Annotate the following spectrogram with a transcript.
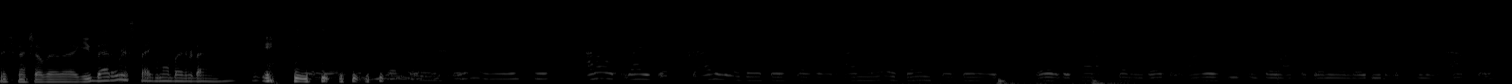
Miss Smash over there like you better respect my birthday. Yeah, right. Like you like birthday stuff. we always do. I don't like extravagant birthday stuff. Like I've never done something like over the top for my birthday. I always usually go out to dinner and maybe like somewhere after,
